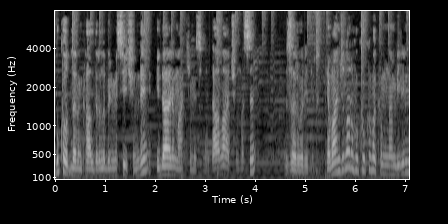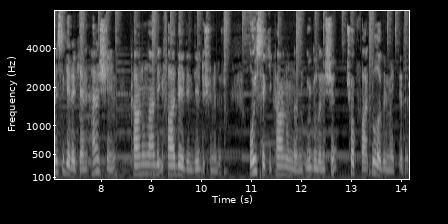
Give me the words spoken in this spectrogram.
Bu kodların kaldırılabilmesi için de idare mahkemesine dava açılması zaruridir. Yabancılar hukuku bakımından bilinmesi gereken her şeyin kanunlarda ifade edildiği düşünülür. Oysa ki kanunların uygulanışı çok farklı olabilmektedir.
